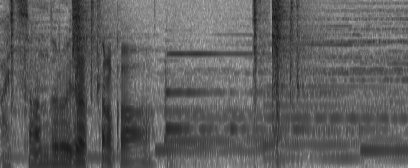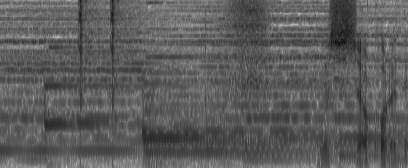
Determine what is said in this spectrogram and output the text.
あいつアンドロイドだったのか？よしじゃあこれで。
